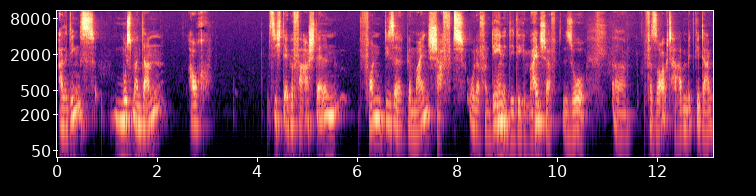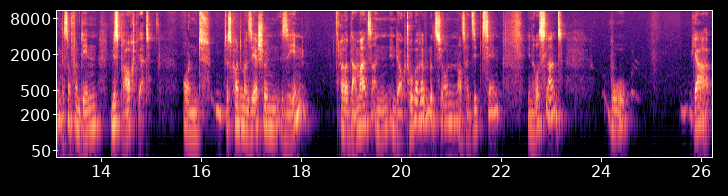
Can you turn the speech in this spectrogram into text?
Allerdings muss man dann auch sich der Gefahr stellen, von dieser Gemeinschaft oder von denen, die die Gemeinschaft so äh, versorgt haben mit Gedanken, dass man von denen missbraucht wird. Und das konnte man sehr schön sehen. Äh, damals an, in der Oktoberrevolution 1917 in Russland, wo ja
